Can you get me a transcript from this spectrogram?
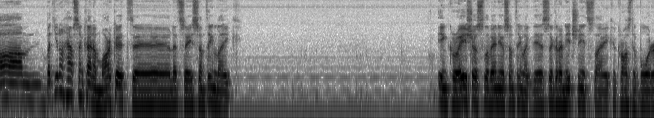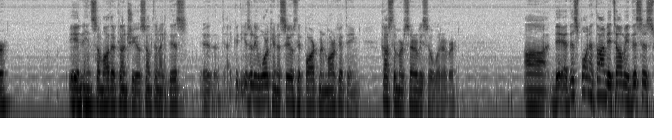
Um, but you don't have some kind of market, uh, let's say something like in Croatia, Slovenia, something like this. Zagranični, it's like across the border. In in some other country or something like this, uh, I could easily work in a sales department, marketing, customer service, or whatever. Uh, they, at this point in time, they tell me this is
